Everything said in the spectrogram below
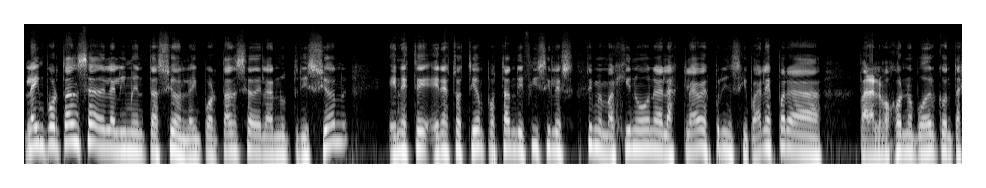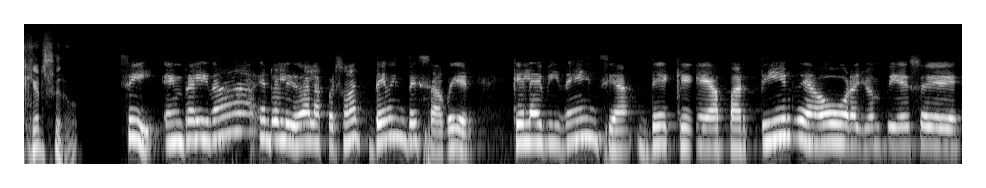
La importancia de la alimentación, la importancia de la nutrición en, este, en estos tiempos tan difíciles. Me imagino una de las claves principales para, para a lo mejor no poder contagiarse, ¿no? Sí, en realidad, en realidad las personas deben de saber que la evidencia de que a partir de ahora yo empiece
